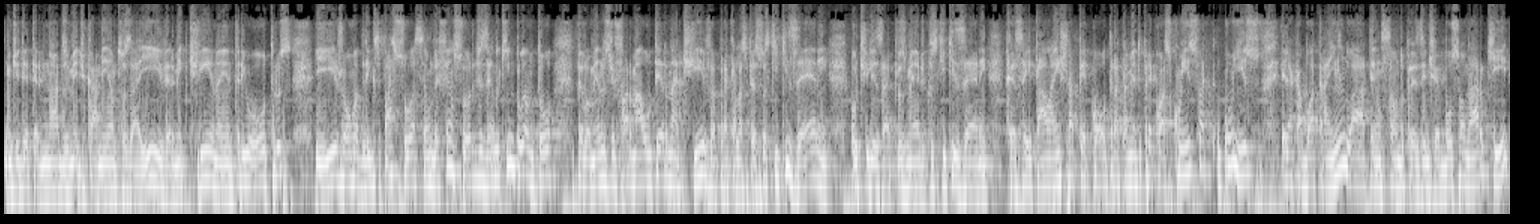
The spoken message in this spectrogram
de determinados medicamentos aí, vermectina, entre outros, e João Rodrigues passou a ser um defensor, dizendo que implantou, pelo menos de forma alternativa, para aquelas pessoas que quiserem utilizar, para os médicos que quiserem receitar lá em Chapecó o tratamento precoce. Com isso, com isso, ele acabou atraindo a atenção do presidente Jair Bolsonaro, que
